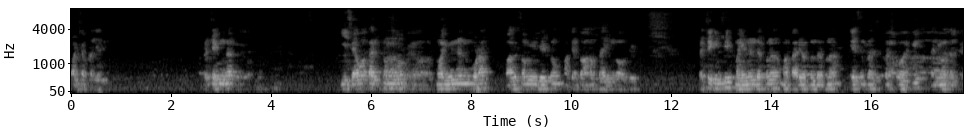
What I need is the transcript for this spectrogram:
వాళ్ళు చెప్పడం జరిగింది. ప్రత్యేకంగా ఈ సేవా కార్యక్రమంలో మా యూనియన్ కూడా భాగస్వామ్యం చేయటం మాకు ఎంతో ఆనందదాయకంగా ఉంది. ప్రత్యేకించి మా యూనియన్ తరఫున మా కార్యవర్గం తరఫున ఏసన్ ట్రాన్స్ఫర్ ట్రస్ట్ వారికి ధన్యవాదాలు.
